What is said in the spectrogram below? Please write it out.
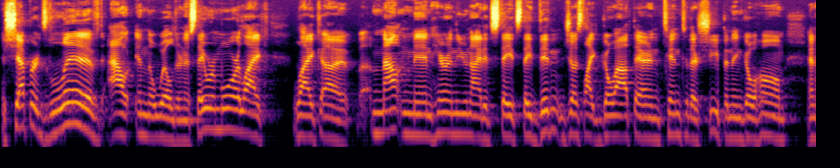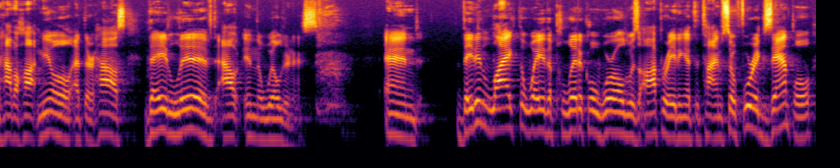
The shepherds lived out in the wilderness. They were more like like uh, mountain men here in the United States. They didn't just like go out there and tend to their sheep and then go home and have a hot meal at their house. They lived out in the wilderness. And they didn't like the way the political world was operating at the time. So, for example,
